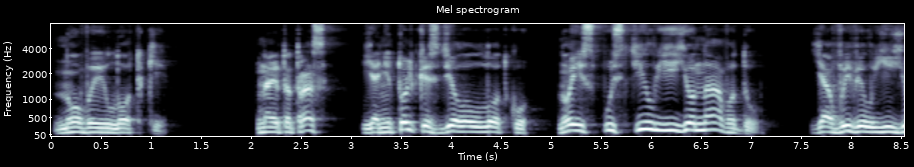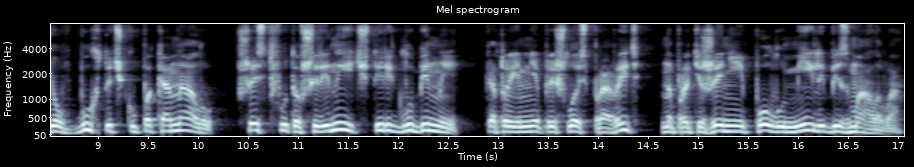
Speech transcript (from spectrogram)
новой лодки. На этот раз я не только сделал лодку, но и спустил ее на воду. Я вывел ее в бухточку по каналу в 6 футов ширины и 4 глубины, которые мне пришлось прорыть на протяжении полумили без малого.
